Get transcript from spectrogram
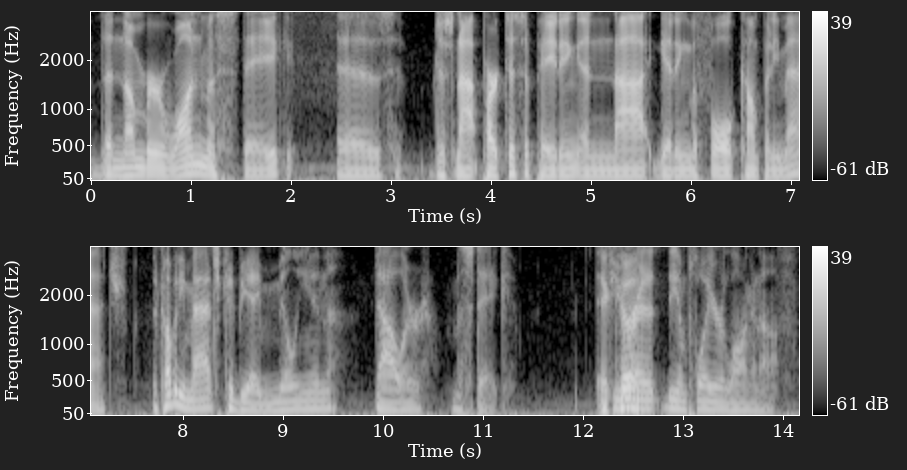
The number one mistake is just not participating and not getting the full company match. The company match could be a million dollar mistake It if you could. were the employer long enough.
